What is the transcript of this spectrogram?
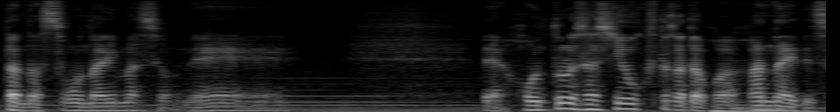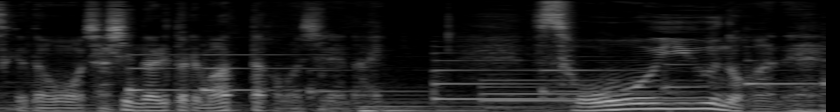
だんだんそうなりますよね。で本当の写真を送ったかどうかわかんないですけども、写真のやり取りもあったかもしれない。そういうのがね、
